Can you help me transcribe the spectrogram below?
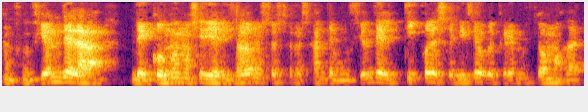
en función de la de cómo hemos idealizado nuestro restaurante, en función del tipo de servicio que creemos que vamos a dar,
